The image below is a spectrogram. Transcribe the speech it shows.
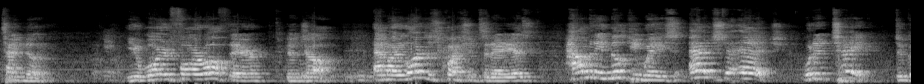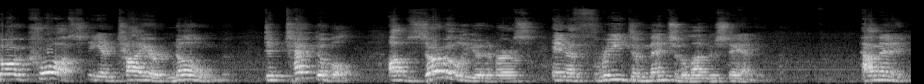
Ten million. You weren't far off there. Good job. And my largest question today is, how many Milky Ways, edge to edge, would it take to go across the entire known, detectable, observable universe in a three-dimensional understanding? How many?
